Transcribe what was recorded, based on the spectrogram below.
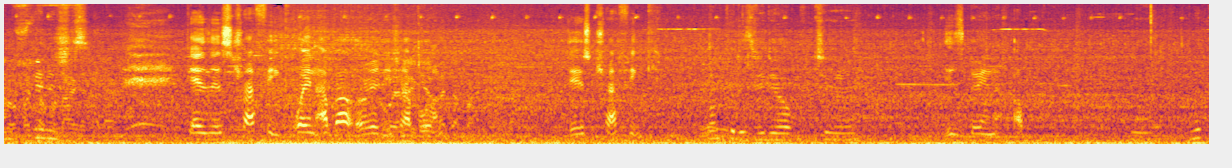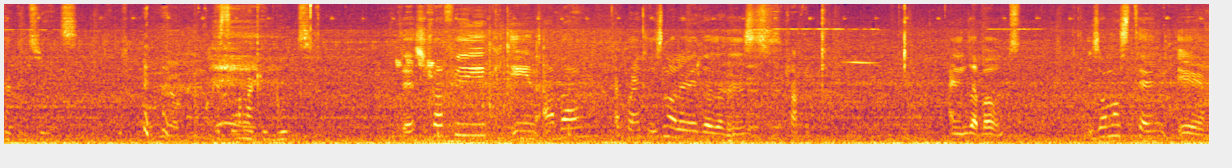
I'm finished. Guys, there's traffic. We're in about already, Shabo. There's traffic. Don't put this video up to It's going up. look at the tweets. it's not like a good. There's traffic in Aba. Apparently, it's not only there that there's traffic. And it's about, it's almost 10 a.m.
